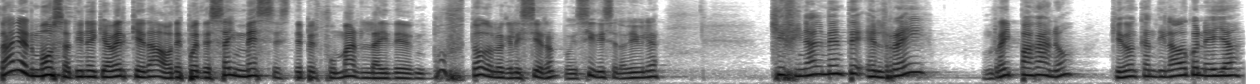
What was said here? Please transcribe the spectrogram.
Tan hermosa tiene que haber quedado después de seis meses de perfumarla y de todo lo que le hicieron, pues sí dice la Biblia, que finalmente el rey, un rey pagano, quedó encandilado con ella,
